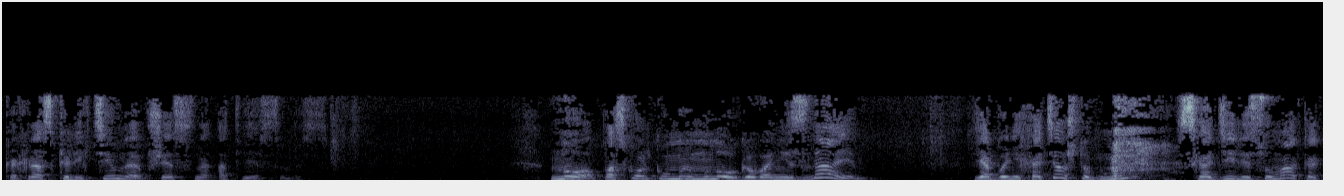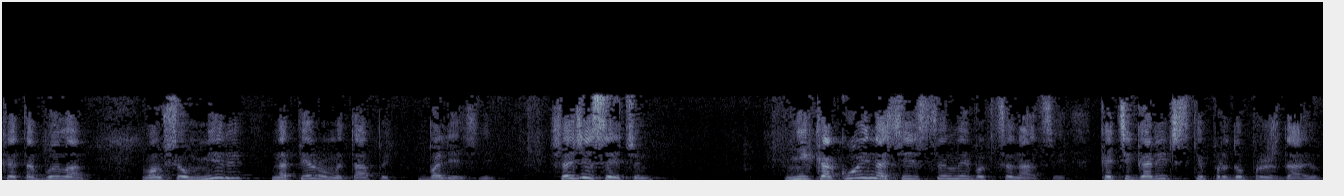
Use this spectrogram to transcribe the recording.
как раз коллективная общественная ответственность. Но поскольку мы многого не знаем, я бы не хотел, чтобы мы сходили с ума, как это было во всем мире на первом этапе болезни. В связи с этим никакой насильственной вакцинации. Категорически предупреждаю.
